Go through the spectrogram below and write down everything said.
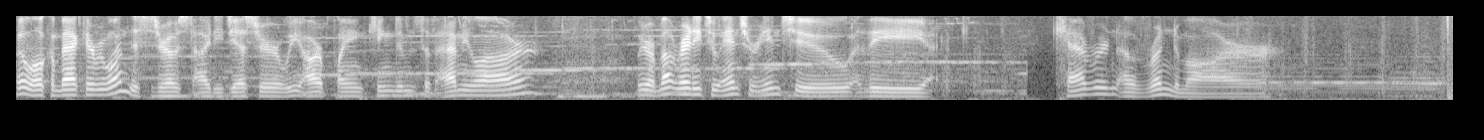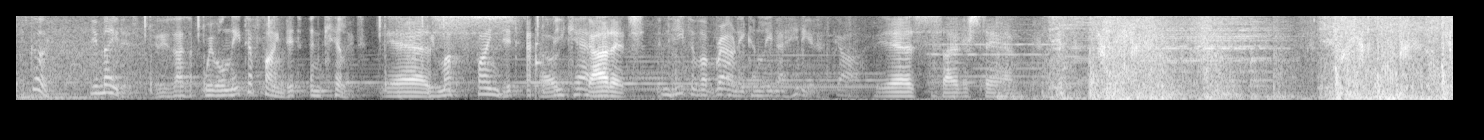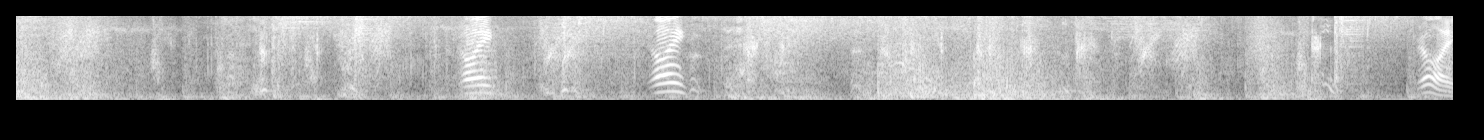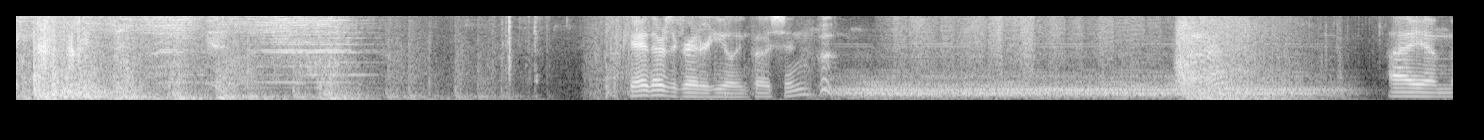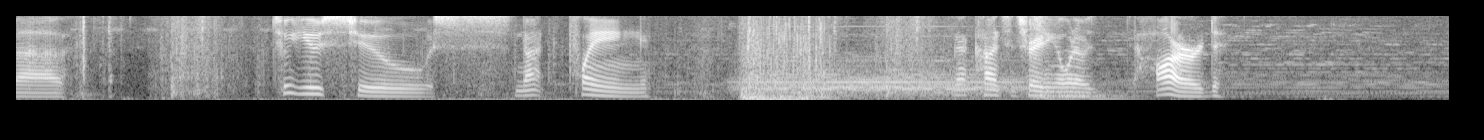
Well, welcome back everyone. This is your host ID Jester. We are playing Kingdoms of Amalur. We are about ready to enter into the Cavern of Rundamar. Good. You made it. It is as we will need to find it and kill it. Yes. We must find it and Oh, be careful. got it. The teeth of a brownie can leave a hideous scar. Yes, I understand. Oi! Oi! Really? Okay, there's a greater healing potion. I am uh, too used to not playing, not concentrating on what I was hard.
